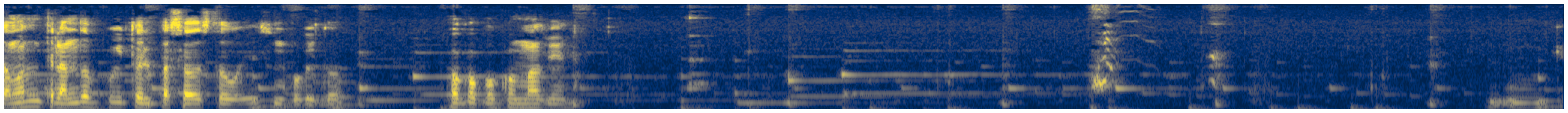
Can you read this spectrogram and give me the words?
Estamos enterando un poquito del pasado de estos güeyes, un poquito, poco a poco más bien. Ok.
